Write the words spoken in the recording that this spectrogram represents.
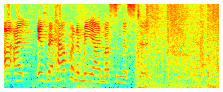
I, I if it happened to me, I must have missed it.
